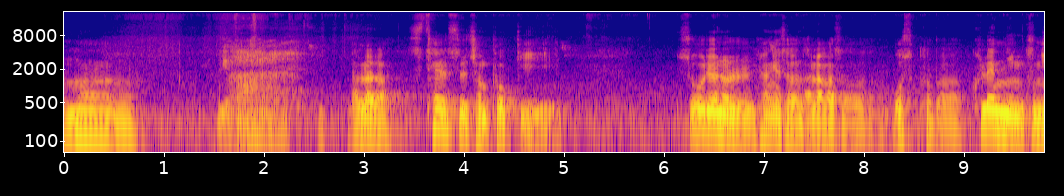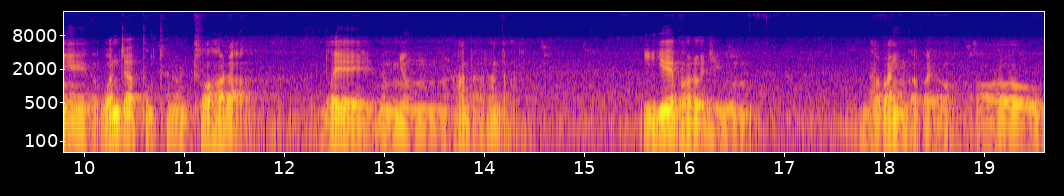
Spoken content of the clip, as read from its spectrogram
어머, 이야, 날라라. 스텔스 전폭기. 소련을 향해서 날아가서 모스크바 클렘닌 궁에 원자 폭탄을 투하하라. 너의 명령을 한다, 한다. 이게 바로 지금 나방인가 봐요. 어우,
